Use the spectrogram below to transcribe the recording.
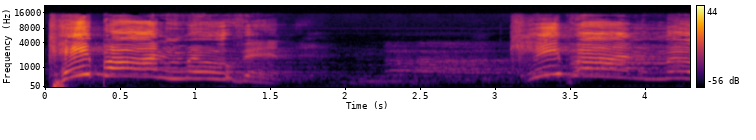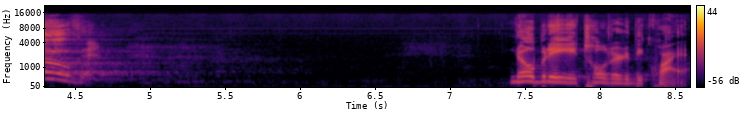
Keep on moving! Keep on moving! Nobody told her to be quiet.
